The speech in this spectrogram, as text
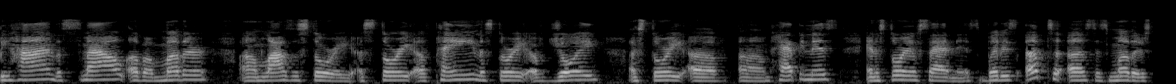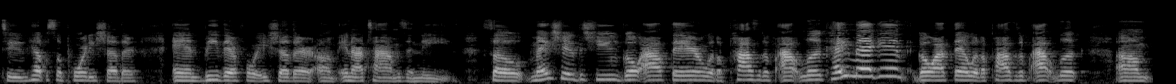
Behind the smile of a mother um, lies a story, a story of pain, a story of joy, a story of um, happiness, and a story of sadness. But it's up to us as mothers to help support each other and be there for each other um, in our times and needs. So make sure that you go out there with a positive outlook. Hey, Megan, go out there with a positive outlook. Um,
